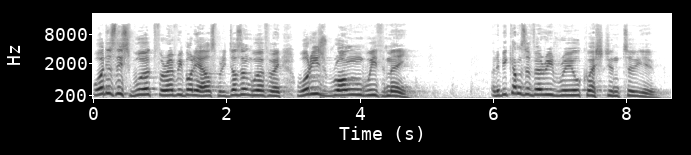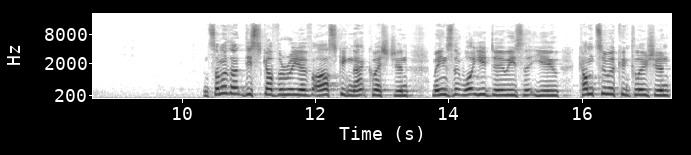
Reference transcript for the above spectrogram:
why does this work for everybody else, but it doesn't work for me? What is wrong with me? And it becomes a very real question to you. And some of that discovery of asking that question means that what you do is that you come to a conclusion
